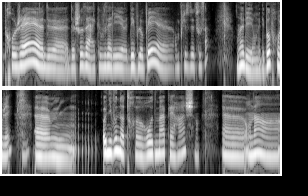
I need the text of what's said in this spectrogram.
projets, de, choses à, que vous allez développer en plus de tout ça? On a des, on a des beaux projets. Mmh. au niveau de notre roadmap RH, on a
